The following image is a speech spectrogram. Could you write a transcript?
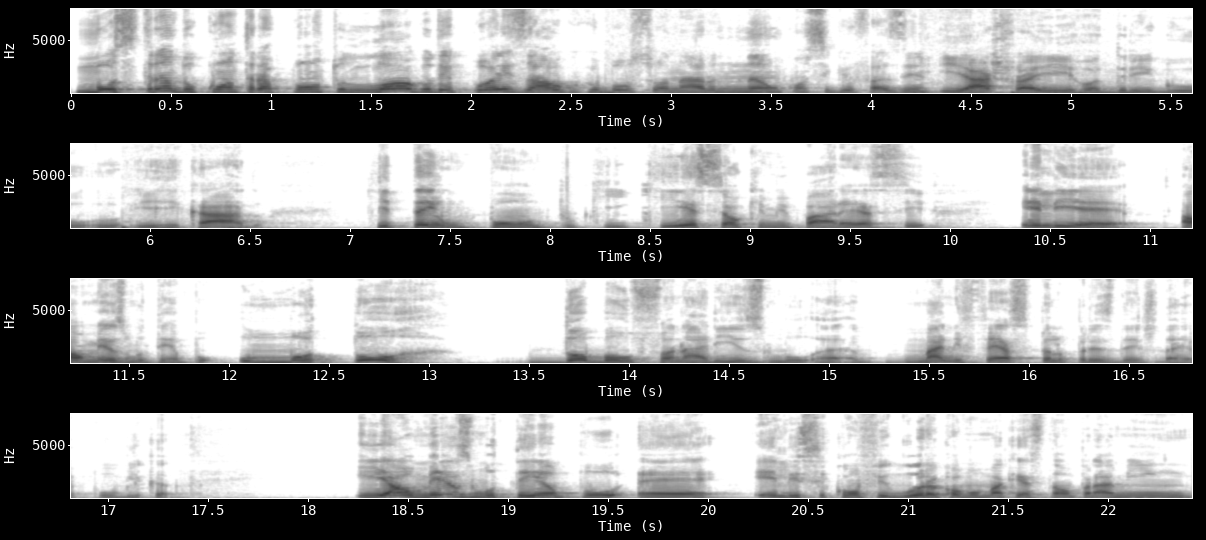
mostrando o contraponto logo depois, algo que o Bolsonaro não conseguiu fazer. E acho aí, Rodrigo e Ricardo, que tem um ponto que, que esse é o que me parece, ele é, ao mesmo tempo, o motor do bolsonarismo uh, manifesto pelo presidente da República e, ao mesmo tempo, é, ele se configura como uma questão, para mim,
